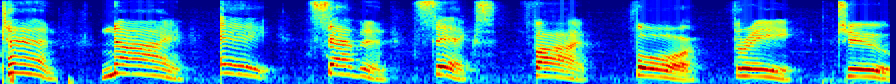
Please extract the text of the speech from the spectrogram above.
10, 9, 8, 7, 6, 5, 4, 3, 2,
